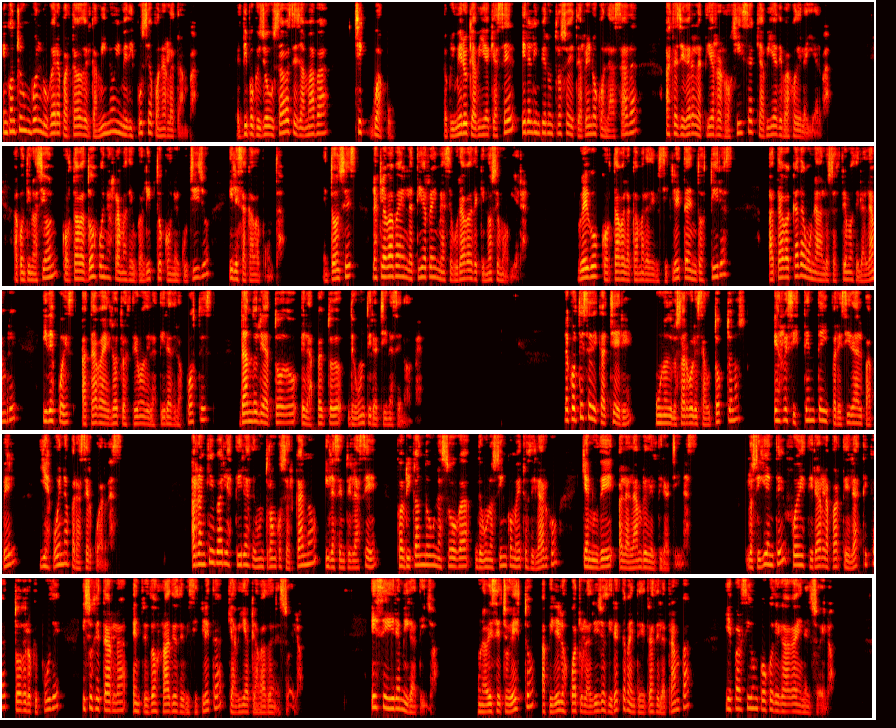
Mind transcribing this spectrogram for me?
Encontré un buen lugar apartado del camino y me dispuse a poner la trampa. El tipo que yo usaba se llamaba Chick Guapu. Lo primero que había que hacer era limpiar un trozo de terreno con la asada hasta llegar a la tierra rojiza que había debajo de la hierba. A continuación, cortaba dos buenas ramas de eucalipto con el cuchillo y le sacaba punta. Entonces las clavaba en la tierra y me aseguraba de que no se movieran. Luego cortaba la cámara de bicicleta en dos tiras, ataba cada una a los extremos del alambre y después ataba el otro extremo de las tiras de los postes, dándole a todo el aspecto de un tirachinas enorme. La corteza de cachere, uno de los árboles autóctonos, es resistente y parecida al papel y es buena para hacer cuerdas. Arranqué varias tiras de un tronco cercano y las entrelacé, fabricando una soga de unos cinco metros de largo que anudé al alambre del tirachinas. Lo siguiente fue estirar la parte elástica todo lo que pude y sujetarla entre dos radios de bicicleta que había clavado en el suelo. Ese era mi gatillo. Una vez hecho esto, apilé los cuatro ladrillos directamente detrás de la trampa y esparcí un poco de gaga en el suelo.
